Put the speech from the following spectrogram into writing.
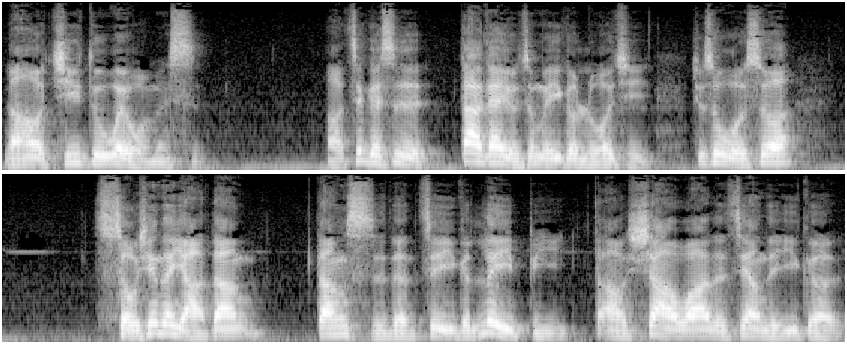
然后基督为我们死，啊，这个是大概有这么一个逻辑，就是我说，首先的亚当当时的这一个类比到夏娃的这样的一个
